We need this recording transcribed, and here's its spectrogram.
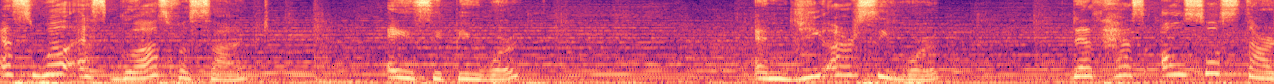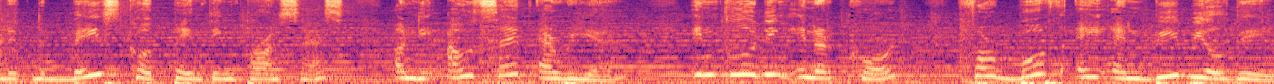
as well as glass facade, ACP work, and GRC work that has also started the base coat painting process on the outside area including inner court for both A and B building.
